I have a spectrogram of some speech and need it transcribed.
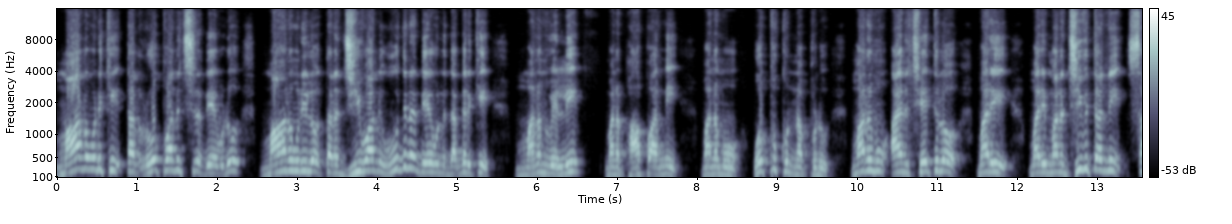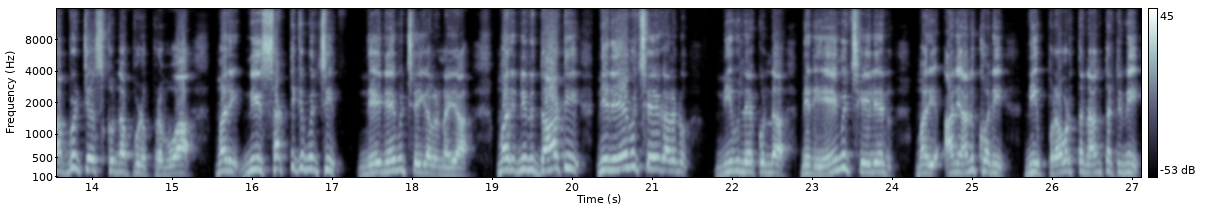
మానవునికి తన రూపాన్నిచ్చిన దేవుడు మానవునిలో తన జీవాన్ని ఊదిన దేవుని దగ్గరికి మనం వెళ్ళి మన పాపాన్ని మనము ఒప్పుకున్నప్పుడు మనము ఆయన చేతిలో మరి మరి మన జీవితాన్ని సబ్మిట్ చేసుకున్నప్పుడు ప్రభువా మరి నీ శక్తికి మించి నేనేమి చేయగలనయ్యా? మరి నిన్ను దాటి నేనేమి చేయగలను? నీవు లేకుండా నేను ఏమి చేయలేను. మరి అని అనుకొని నీ ప్రవర్తన అంతటిని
